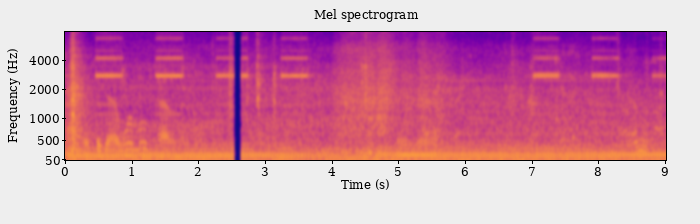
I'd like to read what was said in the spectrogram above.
But they got one more pallet. And, uh,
